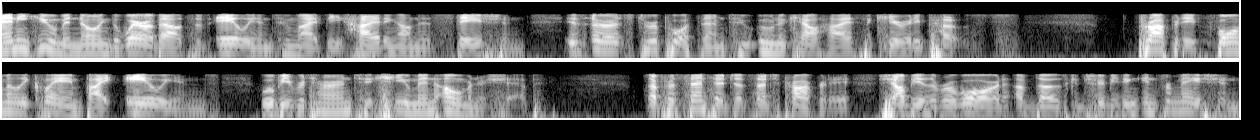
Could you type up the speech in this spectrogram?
Any human knowing the whereabouts of aliens who might be hiding on this station is urged to report them to Unukalhai security posts. Property formerly claimed by aliens will be returned to human ownership. A percentage of such property shall be the reward of those contributing information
